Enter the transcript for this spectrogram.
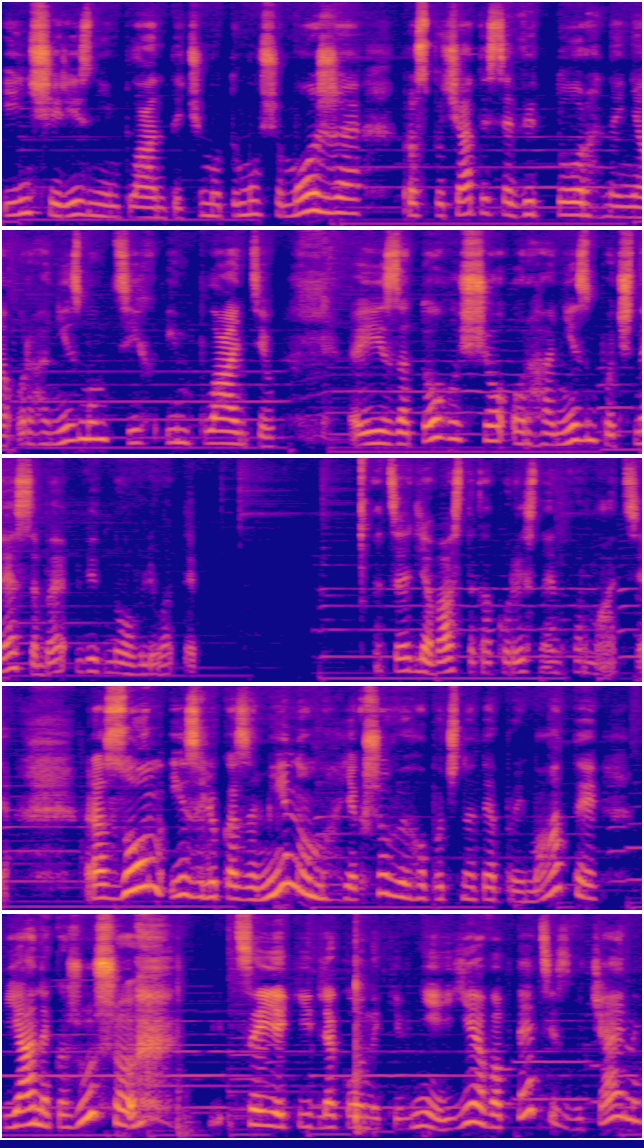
інші різні імпланти. Чому? Тому що може розпочатися відторгнення організмом цих імплантів із-за того, що організм почне себе відновлювати. Це для вас така корисна інформація. Разом із глюкозаміном, якщо ви його почнете приймати, я не кажу, що це який для коників. Ні, є в аптеці звичайний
